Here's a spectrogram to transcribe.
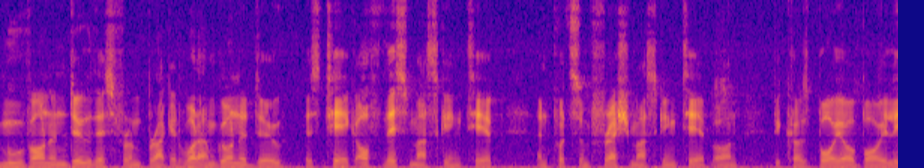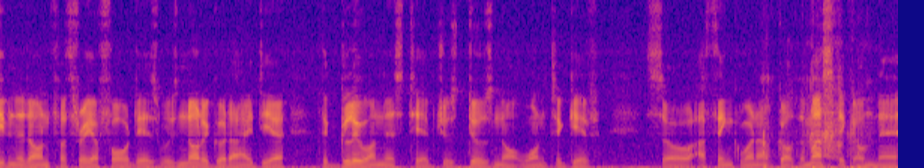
move on and do this front bracket, what I'm going to do is take off this masking tape and put some fresh masking tape on because boy oh boy leaving it on for three or four days was not a good idea the glue on this tape just does not want to give so I think when I've got the mastic on there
